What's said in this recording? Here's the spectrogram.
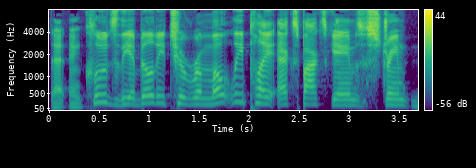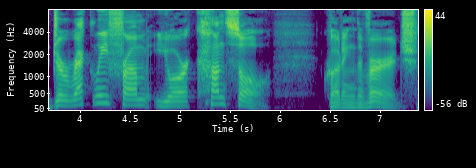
that includes the ability to remotely play Xbox games streamed directly from your console. Quoting The Verge.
